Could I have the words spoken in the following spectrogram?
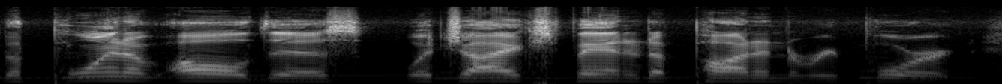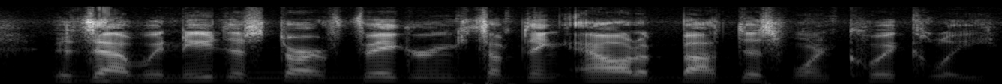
The point of all this, which I expanded upon in the report, is that we need to start figuring something out about this one quickly,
